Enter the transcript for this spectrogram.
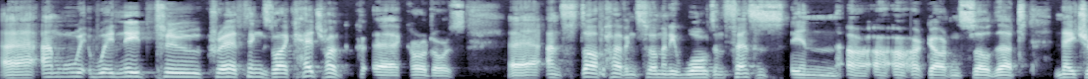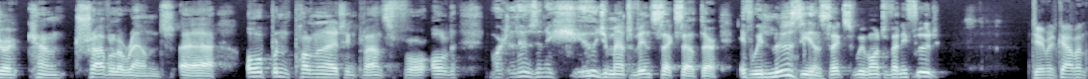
Uh, and we, we need to create things like hedgehog uh, corridors uh, and stop having so many walls and fences in our, our, our gardens so that nature can travel around. Uh, open pollinating plants for all. The, we're losing a huge amount of insects out there. If we lose the insects, we won't have any food. Diarmuid Gavin,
